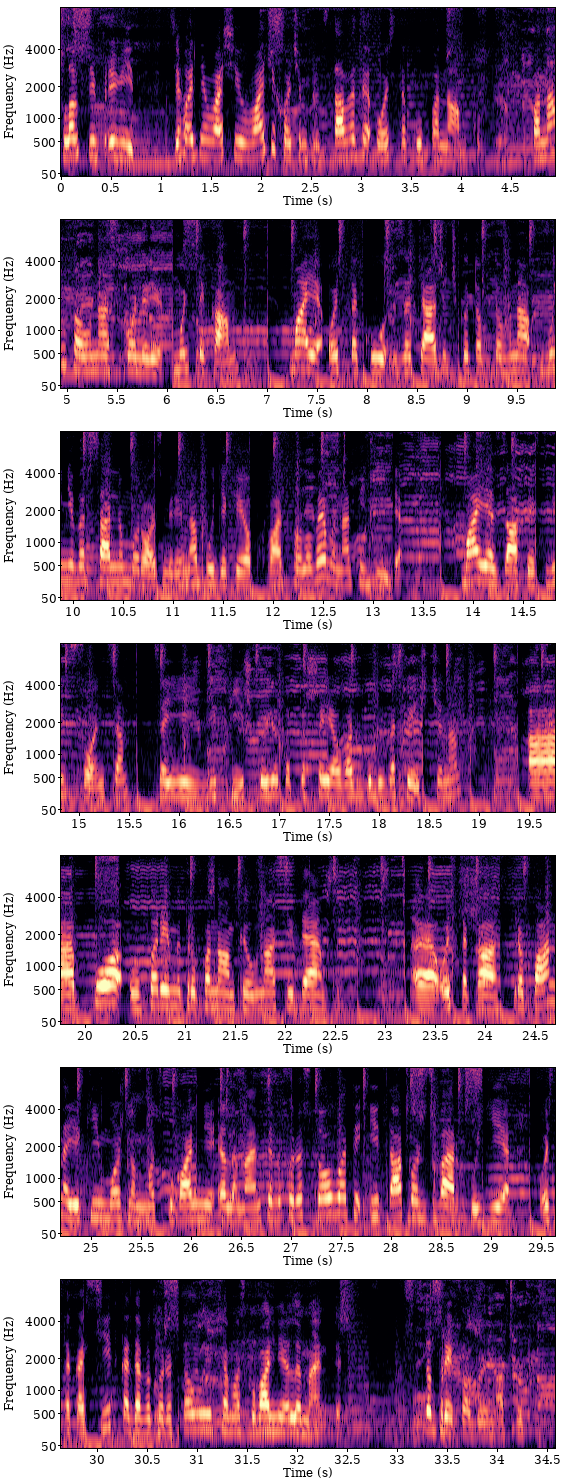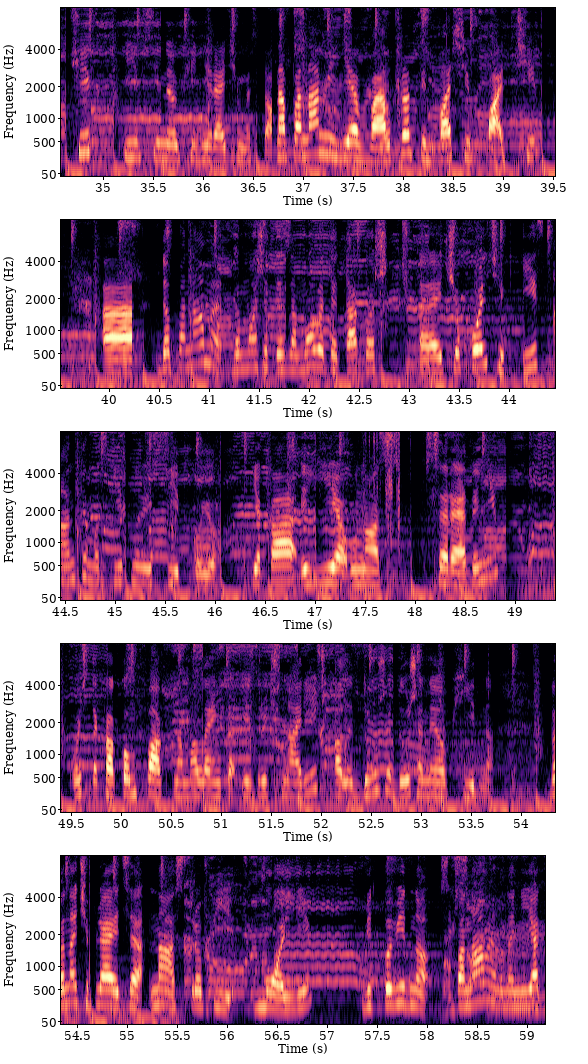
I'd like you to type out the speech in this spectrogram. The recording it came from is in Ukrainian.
Хлопці, привіт! Сьогодні в вашій увазі хочемо представити ось таку панамку. Панамка у нас в кольорі мультикам. Має ось таку затяжечку, тобто вона в універсальному розмірі на будь-який обхват голови вона підійде. Має захист від сонця, це є її фішкою, тобто шия у вас буде захищена. По периметру панамки у нас іде ось така стропа, на якій можна маскувальні елементи використовувати, і також зверху є ось така сітка, де використовуються маскувальні елементи. До прикладу, у нас тут чік і всі необхідні речі ми. На панамі є велкро під ваші патчі. Е, До панами ви можете замовити також е, чохольчик із антимоскітною сіткою, яка є у нас всередині. Ось така компактна, маленька і зручна річ, але дуже дуже необхідна. Вона чіпляється на стропі моллі. Відповідно, з панами вона ніяким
